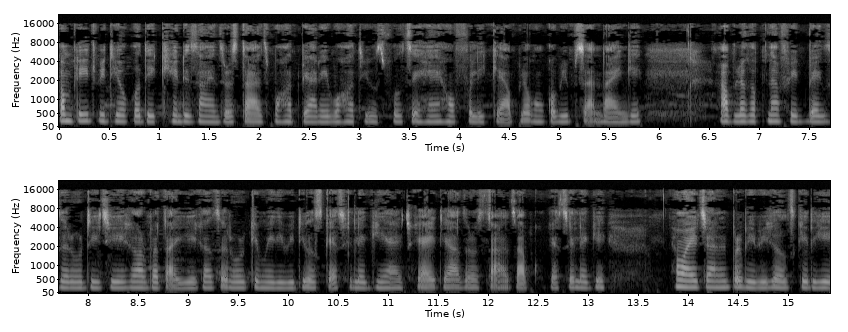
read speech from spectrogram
कंप्लीट वीडियो को देखें डिज़ाइन और स्टाइल्स बहुत प्यारे, बहुत यूज़फुल से हैं। होपफुली कि आप लोगों को भी पसंद आएँगे। आप लोग अपना फीडबैक ज़रूर दीजिएगा और बताइएगा ज़रूर कि मेरी वीडियोस कैसी लगी हैं आज के आइडियाज़ और स्टाइल्स आपको कैसे लगे। हमारे चैनल पर बेबी गर्ल्स के लिए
